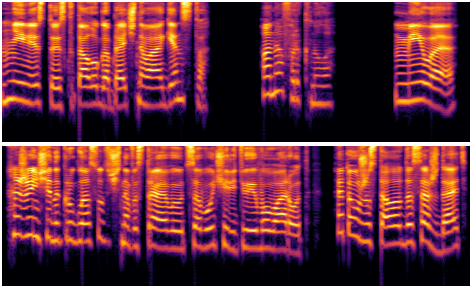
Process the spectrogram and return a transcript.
Невесту из каталога брачного агентства. Она фыркнула. «Милая, женщины круглосуточно выстраиваются в очередь у его ворот. Это уже стало досаждать.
